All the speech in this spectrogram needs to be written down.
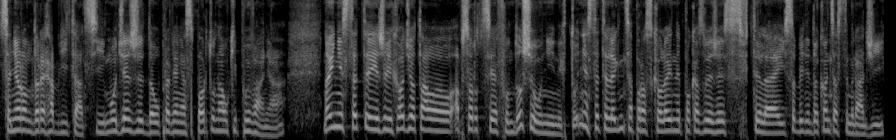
seniorom do rehabilitacji, młodzieży do uprawiania sportu, nauki pływania. No i niestety, jeżeli chodzi o tą absorpcję funduszy unijnych, tu niestety Legnica po raz kolejny pokazuje, że jest w tyle i sobie nie do końca z tym radzi,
